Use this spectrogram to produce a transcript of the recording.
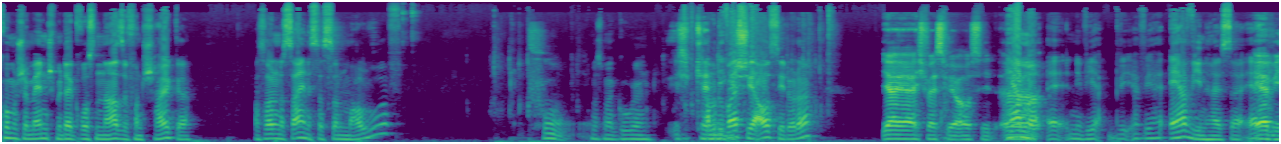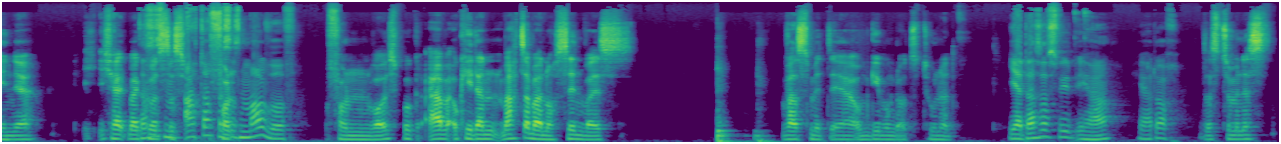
komische Mensch mit der großen Nase von Schalke. Was soll denn das sein? Ist das so ein Maulwurf? Puh. Ich muss mal googeln. Aber du weißt, wie er aussieht, oder? Ja, ja, ich weiß, wie er aussieht. Hermann, äh, nee, wie, wie, wie, Erwin heißt er. Erwin, Erwin ja. Ich, ich halte mal das kurz ein, das. Ach doch, von, das ist ein Maulwurf. Von Wolfsburg. Aber okay, dann macht es aber noch Sinn, weil es was mit der Umgebung dort zu tun hat. Ja, das ist wie. Ja, ja, doch. Das ist zumindest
